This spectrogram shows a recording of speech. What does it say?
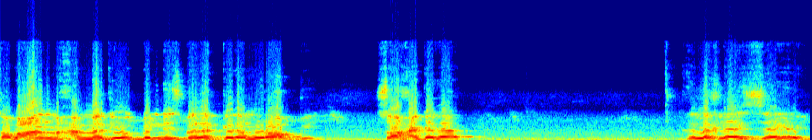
طبعا محمد يقول بالنسبة لك كده مربي. صح كده؟ قال لك لا إزاي؟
